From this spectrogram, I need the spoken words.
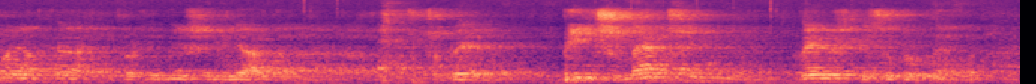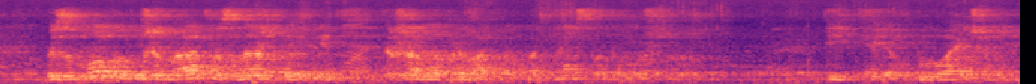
порядка трохи більше мільярда, щоб більш-менш вирішити цю проблему. Безумовно, дуже багато залежить від державно-приватного партнерства, тому що тільки вбуваючи на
